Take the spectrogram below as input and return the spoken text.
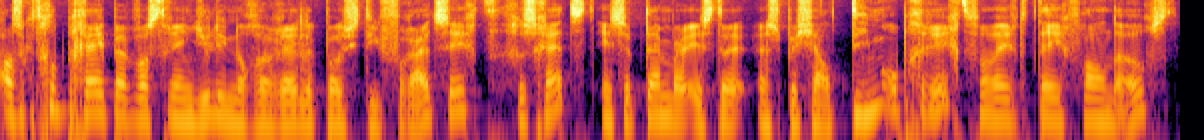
Als ik het goed begrepen heb, was er in juli nog een redelijk positief vooruitzicht geschetst. In september is er een speciaal team opgericht vanwege de tegenvallende oogst.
